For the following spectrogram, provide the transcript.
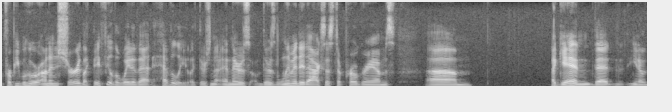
for people who are uninsured, like they feel the weight of that heavily. Like there's no, and there's there's limited access to programs. Um, again, that you know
